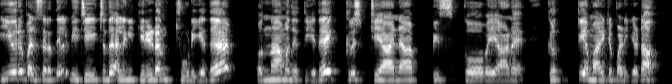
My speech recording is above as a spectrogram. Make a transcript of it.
ഈ ഒരു മത്സരത്തിൽ വിജയിച്ചത് അല്ലെങ്കിൽ കിരീടം ചൂടിയത് ഒന്നാമതെത്തിയത് ക്രിസ്ത്യാന പിസ്കോവയാണ്. കൃത്യമായിട്ട് പഠിക്കട്ടോ.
